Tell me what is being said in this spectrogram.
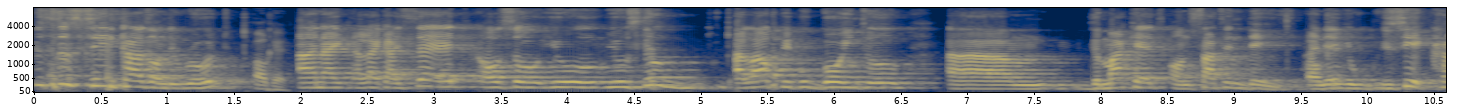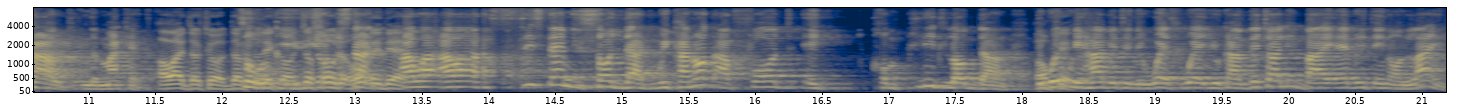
You still see cars on the road. Okay. And I, like I said, also you you still allow people go into um, the market on certain days, okay. and then you, you see a crowd in the market. All right, Doctor. Dr. So just hold, hold it there. Our our system is such that we cannot afford a complete lockdown, the okay. way we have it in the West, where you can virtually buy everything online.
